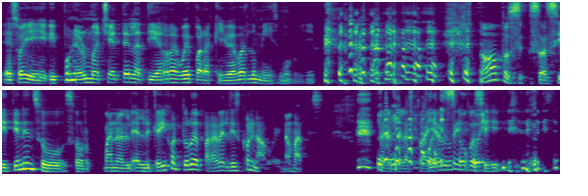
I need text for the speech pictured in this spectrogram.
Eso y, y poner un machete en la tierra, güey, para que llueva es lo mismo, güey. No, pues o sea, sí tienen su, su bueno, el, el que dijo Arturo de parar el disco, no, güey, no mames. Pero el de las toallas, eso, güey, pues güey. sí.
